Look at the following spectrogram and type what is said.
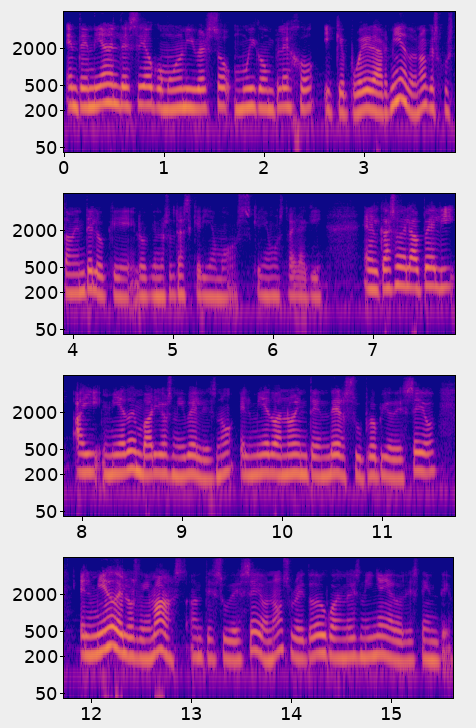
entendían el deseo como un universo muy complejo y que puede dar miedo, ¿no? que es justamente lo que, lo que nosotras queríamos, queríamos traer aquí. En el caso de la peli hay miedo en varios niveles, ¿no? el miedo a no entender su propio deseo, el miedo de los demás ante su deseo, ¿no? sobre todo cuando es niña y adolescente.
